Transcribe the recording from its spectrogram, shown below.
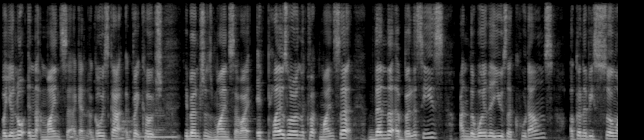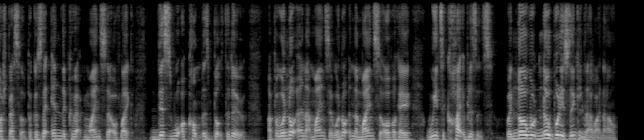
But you're not in that mindset. Again, a Goalie Scat, a great coach, he mentions mindset, right? If players are in the correct mindset, then their abilities and the way they use their cooldowns are gonna be so much better because they're in the correct mindset of like this is what a comp is built to do. Right? But we're not in that mindset. We're not in the mindset of okay, we need to kite blizzards. We're no nobody's thinking that right now.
